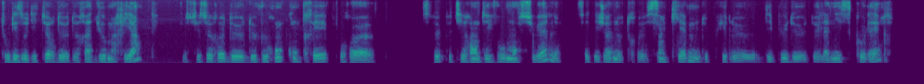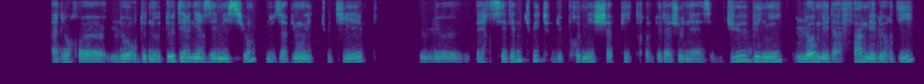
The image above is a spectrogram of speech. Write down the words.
tous les auditeurs de, Radio Maria. Je suis heureux de, vous rencontrer pour euh, ce petit rendez-vous mensuel. C'est déjà notre cinquième depuis le début de, l'année scolaire. Alors, euh, lors de nos deux dernières émissions, nous avions étudié le verset 28 du premier chapitre de la Genèse. Dieu bénit l'homme et la femme et leur dit,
